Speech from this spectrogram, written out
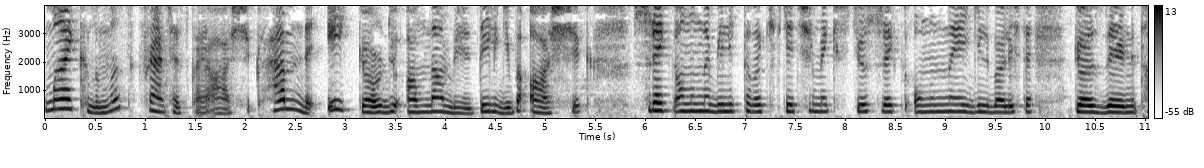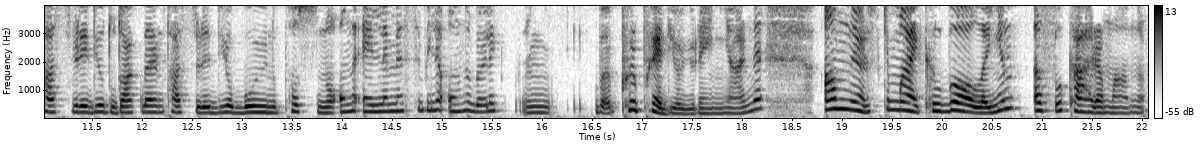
Michael'ımız Francesca'ya aşık. Hem de ilk gördüğü andan beri deli gibi aşık. Sürekli onunla birlikte vakit geçirmek istiyor. Sürekli onunla ilgili böyle işte gözlerini tasvir ediyor, dudaklarını tasvir ediyor, boyunu, posunu. Onu ellemesi bile onu böyle, böyle pırpır ediyor yüreğin yani anlıyoruz ki Michael bu olayın asıl kahramanı.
